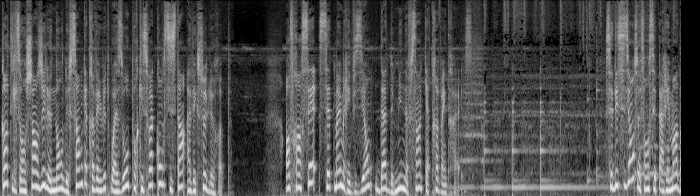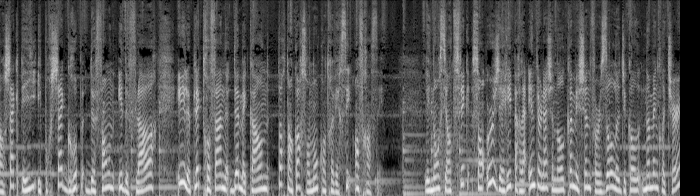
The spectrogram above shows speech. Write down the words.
quand ils ont changé le nom de 188 oiseaux pour qu'ils soient consistants avec ceux de l'Europe. En français, cette même révision date de 1993. Ces décisions se font séparément dans chaque pays et pour chaque groupe de faune et de flore, et le plectrophane de Mekong porte encore son nom controversé en français. Les noms scientifiques sont eux gérés par la International Commission for Zoological Nomenclature,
